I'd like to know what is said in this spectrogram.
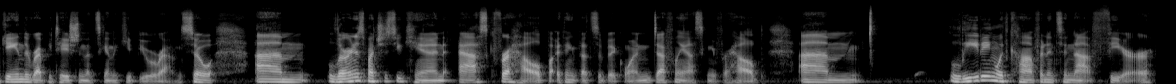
gain the reputation that's going to keep you around. So um, learn as much as you can can ask for help. I think that's a big one. Definitely asking for help. Um, leading with confidence and not fear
